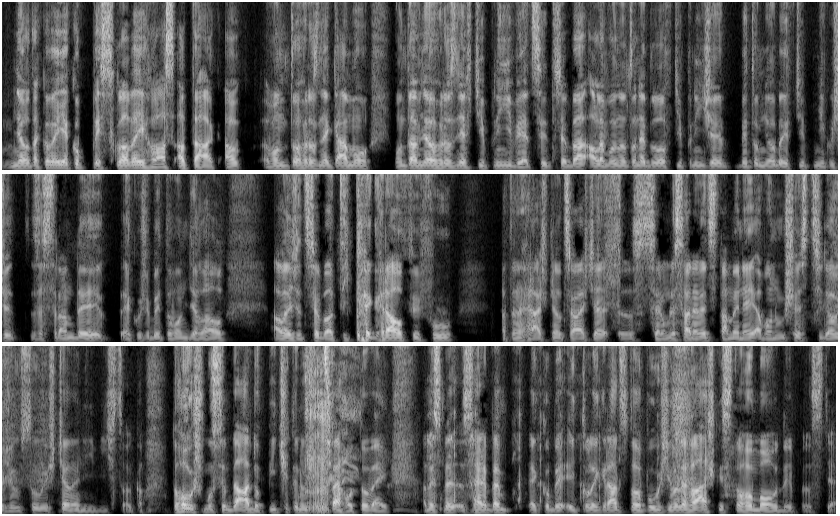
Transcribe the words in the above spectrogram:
měl takový jako pisklavý hlas a tak a on to hrozně, kámo, on tam měl hrozně vtipný věci třeba, ale ono to nebylo vtipný, že by to mělo být vtipný jakože ze srandy, jako že by to on dělal, ale že třeba týpek hrál FIFU a ten hráč měl třeba ještě eh, 79 staminy a on už je střídal, že už jsou vyšťavený, víš co, jako, toho už musím dát do píči, ten už je hotovej. A my jsme s Herbem jakoby i kolikrát z toho používali hlášky z toho módy prostě.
